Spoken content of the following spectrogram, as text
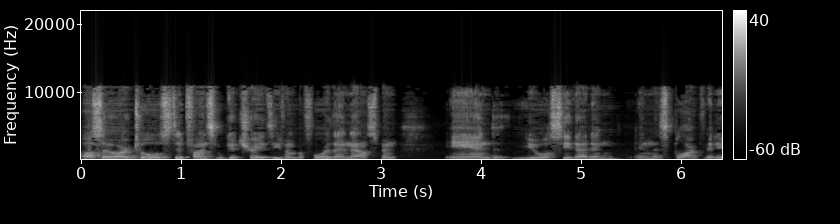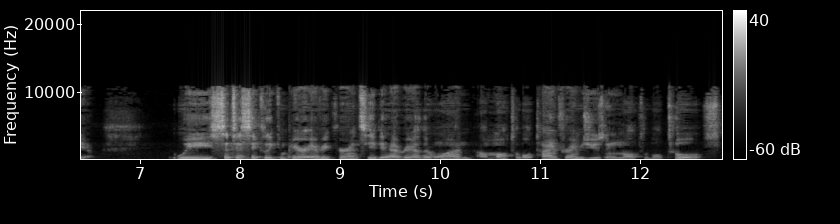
Also, our tools did find some good trades even before the announcement, and you will see that in, in this blog video. We statistically compare every currency to every other one on multiple time frames using multiple tools.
